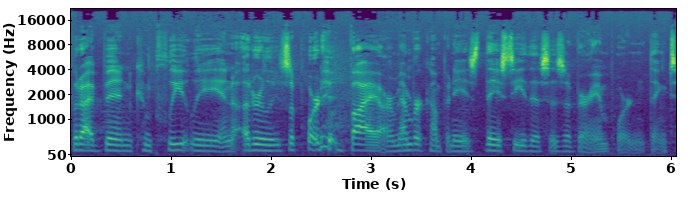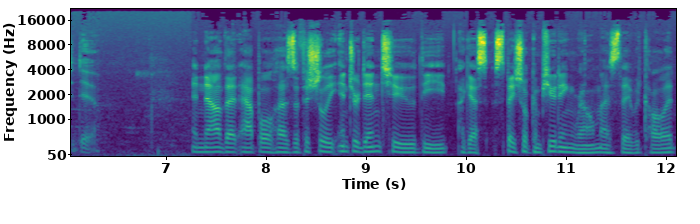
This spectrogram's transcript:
but I've been completely and utterly supported by our member companies. They see this as a very important thing to do. And now that Apple has officially entered into the, I guess, spatial computing realm, as they would call it,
